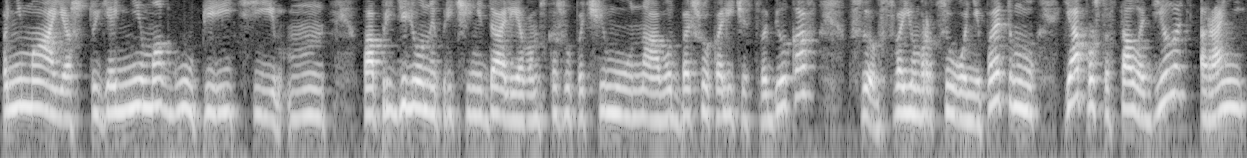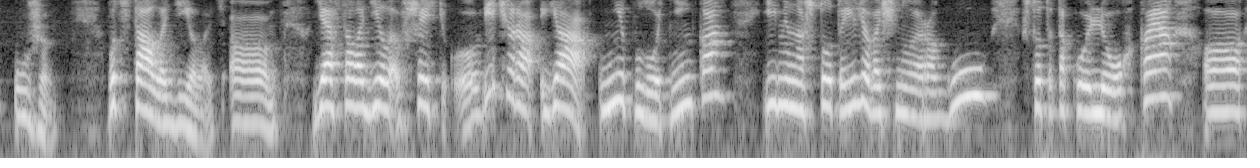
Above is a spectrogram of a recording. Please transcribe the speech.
понимая, что я не могу перейти по определенной причине, далее я вам скажу почему, на вот большое количество белка в своем рационе, поэтому я просто стала делать ранний ужин. Вот стала делать. А, я стала делать в 6 э, вечера, я не плотненько, именно что-то или овощное рагу, что-то такое легкое. А,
